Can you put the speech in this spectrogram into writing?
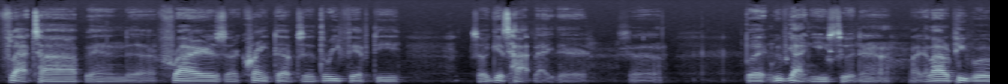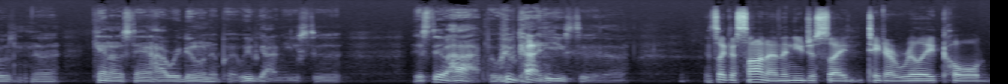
flat top and uh, fryers are cranked up to 350, so it gets hot back there. So, but we've gotten used to it now. Like a lot of people uh, can't understand how we're doing it, but we've gotten used to it. It's still hot, but we've gotten used to it though. it's like a sauna and then you just like take a really cold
